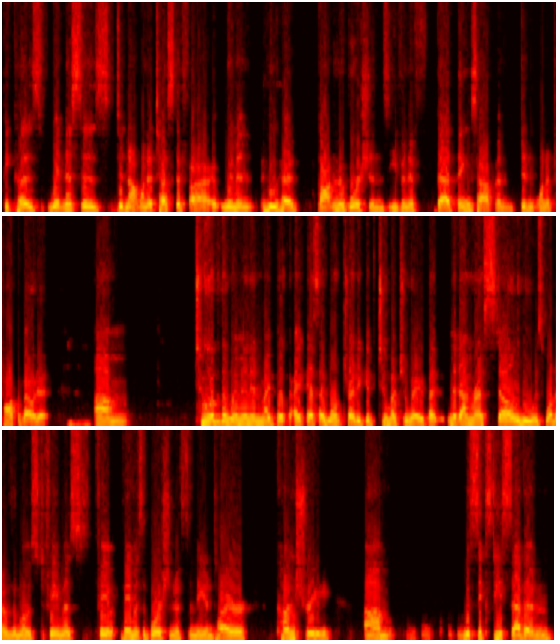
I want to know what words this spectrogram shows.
because witnesses did not want to testify. Women who had gotten abortions, even if bad things happened, didn't want to talk about it. Um, two of the women in my book, I guess I won't try to give too much away, but Madame Restell, who was one of the most famous fam- famous abortionists in the entire country, um, was 67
